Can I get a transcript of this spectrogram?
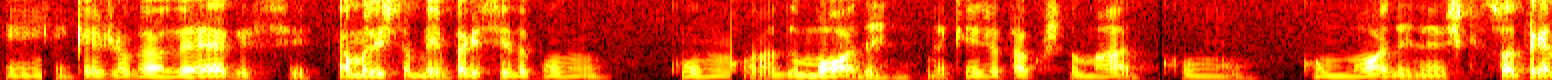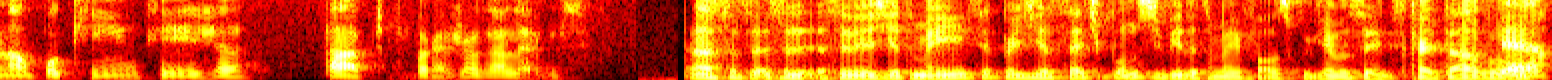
quem, quem, quer jogar Legacy. É uma lista bem parecida com, com a do Modern, né, quem já está acostumado com, com Modern. Acho que é só treinar um pouquinho que já apto para jogar Legacy. Ah, essa, essa, essa, energia também, você perdia 7 pontos de vida também, Falso, porque você descartava. É.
